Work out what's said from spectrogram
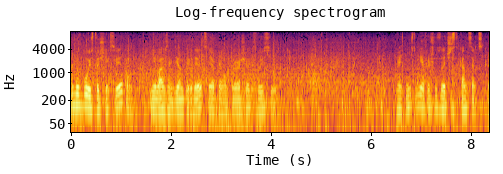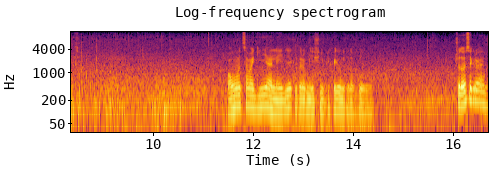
Любой источник света, неважно где он передается, я понял, превращает в свою силу. Блять, неужто мне пришел сюда чисто концерт сыграть? По-моему, это самая гениальная идея, которая мне еще не приходила никогда в голову. Что, давай сыграем.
